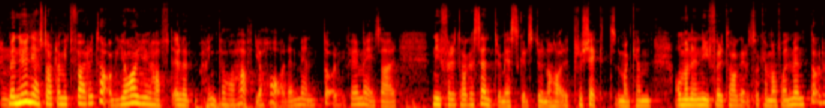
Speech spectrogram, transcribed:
Men nu när jag startar mitt företag, jag har ju haft, eller inte har haft, jag har en mentor. För jag är med i så här Nyföretagarcentrum i Eskilstuna har ett projekt. Man kan, om man är nyföretagare så kan man få en mentor.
